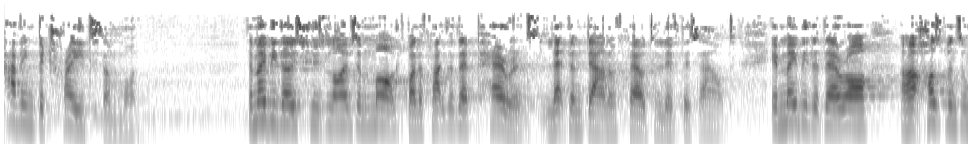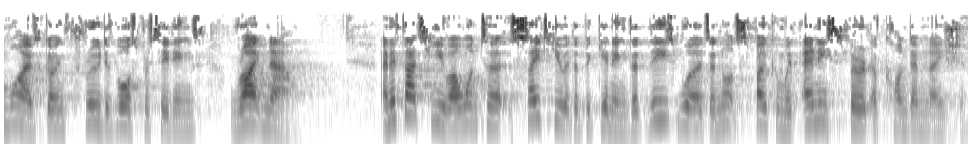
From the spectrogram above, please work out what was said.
having betrayed someone. There may be those whose lives are marked by the fact that their parents let them down and failed to live this out. It may be that there are uh, husbands and wives going through divorce proceedings right now. And if that's you, I want to say to you at the beginning that these words are not spoken with any spirit of condemnation.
